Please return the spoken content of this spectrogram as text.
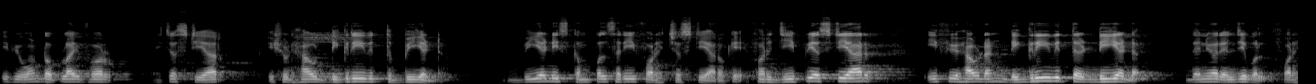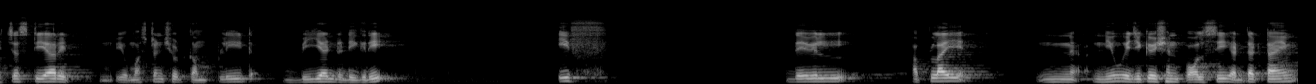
if you want to apply for HSTR, you should have degree with B.Ed. B.Ed is compulsory for HSTR, okay. For GPSTR, if you have done degree with D.Ed, then you are eligible. For HSTR, it, you must and should complete B.Ed degree. If they will apply new education policy at that time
